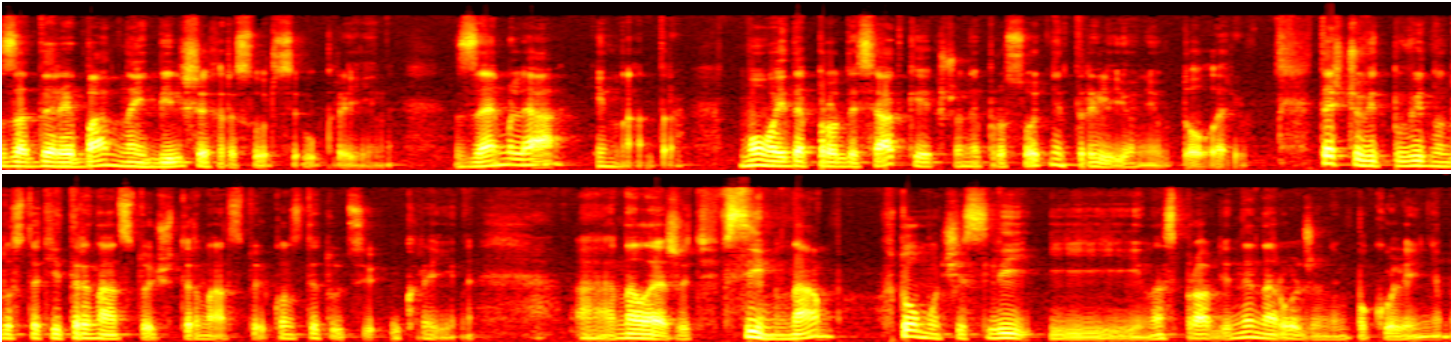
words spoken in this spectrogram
За дерибан найбільших ресурсів України: земля і надра. Мова йде про десятки, якщо не про сотні трильйонів доларів. Те, що відповідно до статті 13-14 Конституції України належить всім нам, в тому числі і насправді ненародженим поколінням,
